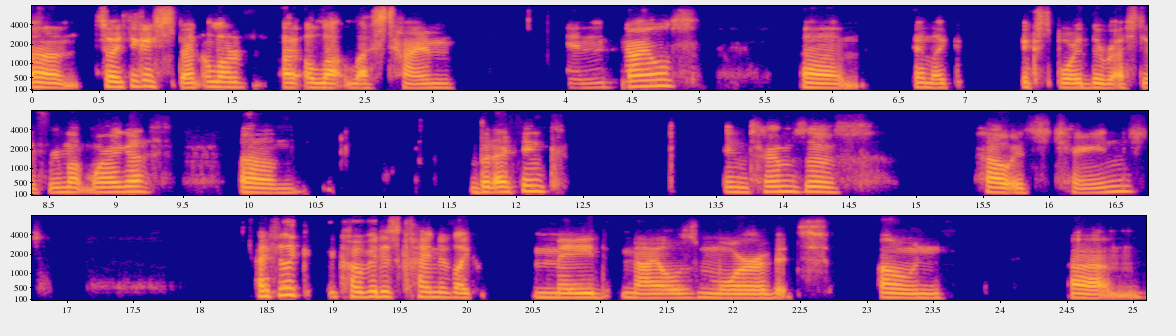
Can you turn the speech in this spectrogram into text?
um, so I think I spent a lot of a, a lot less time in Niles, um, and like explored the rest of Fremont more, I guess. Um, but I think in terms of how it's changed, I feel like COVID has kind of like made Niles more of its own, um,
